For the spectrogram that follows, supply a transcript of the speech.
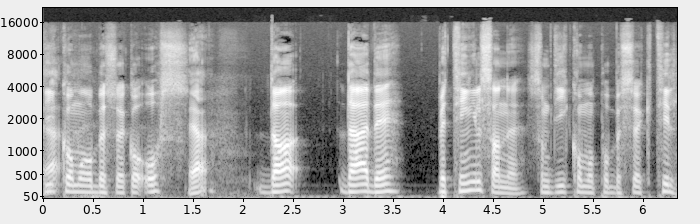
De Ja. kommer og besøker oss. Ja. Da, da er det betingelsene som de kommer på besøk til.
